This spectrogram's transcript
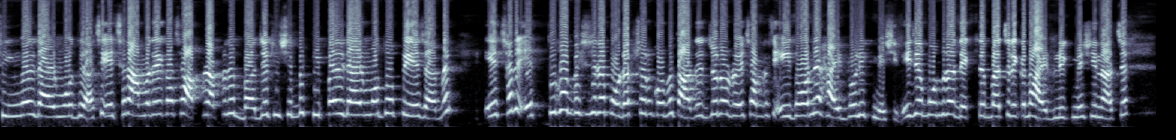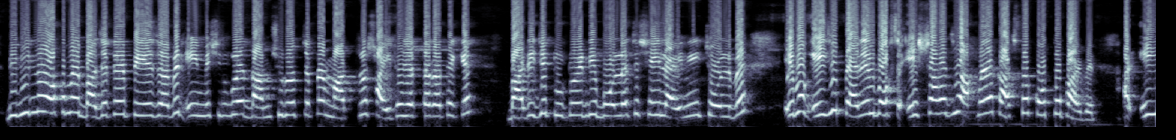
সিঙ্গেল ডায়ের মধ্যে আছে। এছাড়া আমাদের কাছে আপনারা আপনাদের বাজেট হিসেবে ট্রিপল ডায়ের মধ্যেও পেয়ে যাবেন। এছাড়া এর থেকেও বেশি যারা প্রোডাকশন করবে তাদের জন্য রয়েছে আমাদের এই ধরনের হাইড্রোলিক মেশিন এই যে বন্ধুরা দেখতে পাচ্ছেন এখানে হাইড্রোলিক মেশিন আছে। বিভিন্ন রকমের বাজেটের পেয়ে যাবেন। এই মেশিনগুলোর দাম শুরু হচ্ছে আপনার মাত্র ষাট হাজার টাকা থেকে। বাড়ি যে টু টোয়েন্টি বল আছে সেই লাইনেই চলবে। এবং এই যে প্যানেল বক্স এর সাহায্যে আপনারা কাজটা করতে পারবেন। আর এই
